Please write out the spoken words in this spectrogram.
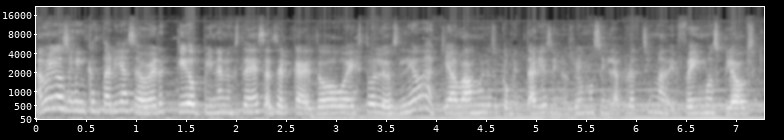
Amigos, me encantaría saber qué opinan ustedes acerca de todo esto. Los leo aquí abajo en los comentarios y nos vemos en la próxima de Famous Close Up.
